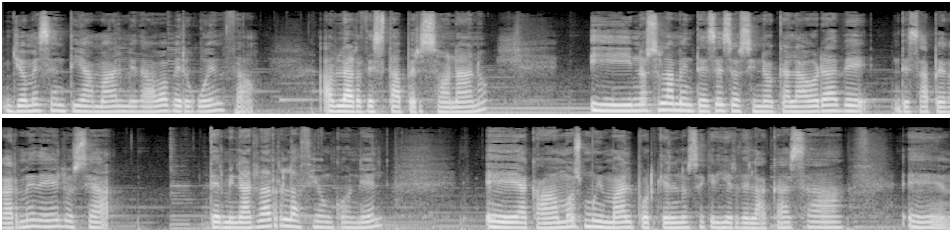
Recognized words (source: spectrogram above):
yo me sentía mal, me daba vergüenza hablar de esta persona, ¿no? Y no solamente es eso, sino que a la hora de desapegarme de él, o sea, terminar la relación con él, eh, acabamos muy mal porque él no se quería ir de la casa, eh,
